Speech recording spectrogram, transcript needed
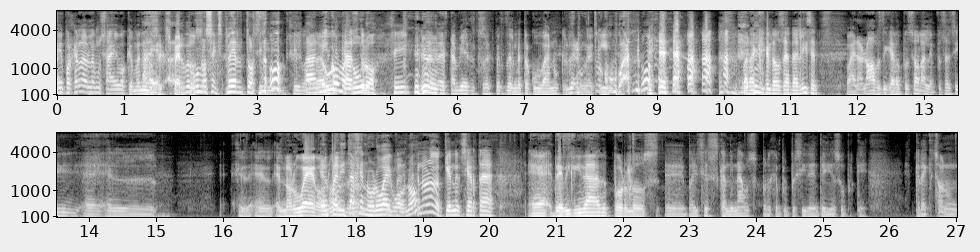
Sí, ¿Por qué no hablamos a Evo que mande unos Ay, expertos? Unos expertos, Sí, ¿no? sí, a Raúl Nico. Maduro. Sí, también estos expertos del metro cubano que los ponga metro aquí. cubano. para que nos analicen. Bueno, no, pues dijeron, pues órale, pues así eh, el, el, el- el noruego. El ¿no? peritaje noruego, El peritaje ¿no? noruego tiene cierta eh, debilidad por los eh, países escandinavos, por ejemplo, el presidente y eso, porque cree que son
